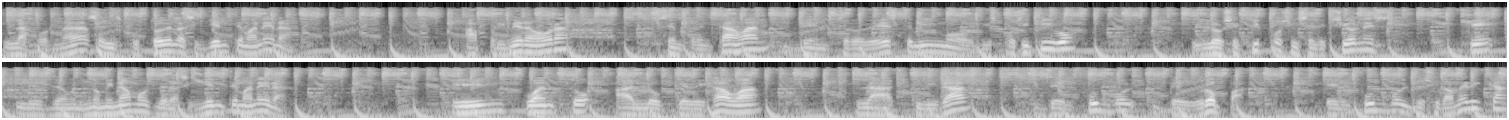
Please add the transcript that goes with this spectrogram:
la jornada se disputó de la siguiente manera. A primera hora se enfrentaban dentro de este mismo dispositivo los equipos y selecciones que les denominamos de la siguiente manera. En cuanto a lo que dejaba la actividad del fútbol de Europa, el fútbol de Sudamérica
